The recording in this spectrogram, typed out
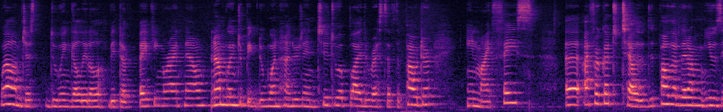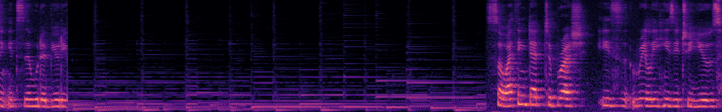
well. I'm just doing a little bit of baking right now. And I'm going to pick the 102 to apply the rest of the powder in my face. Uh, I forgot to tell you, the powder that I'm using, it's the Huda Beauty So I think that the brush is really easy to use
